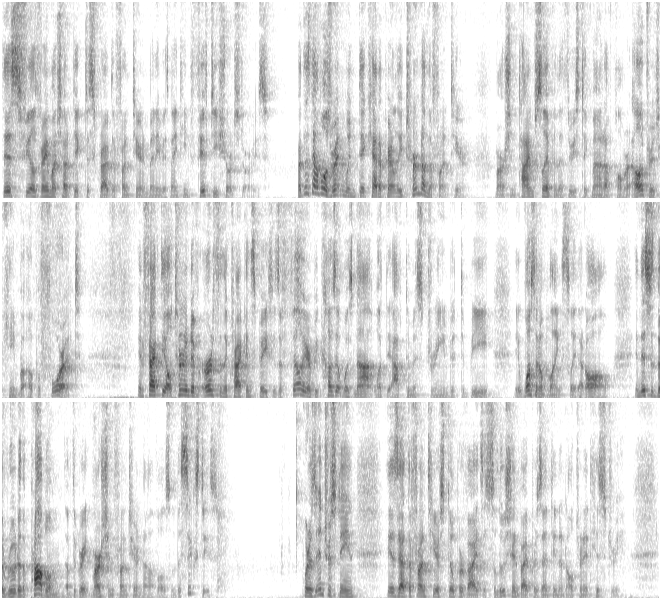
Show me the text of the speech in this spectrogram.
This feels very much how Dick described the frontier in many of his 1950 short stories. But this novel was written when Dick had apparently turned on the frontier. Martian Time Slip and The Three Stigmata of Palmer Eldritch came up before it. In fact, the alternative Earth in the Crack in Space is a failure because it was not what the optimists dreamed it to be. It wasn't a blank slate at all. And this is the root of the problem of the great Martian frontier novels of the 60s. What is interesting is that the frontier still provides a solution by presenting an alternate history.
